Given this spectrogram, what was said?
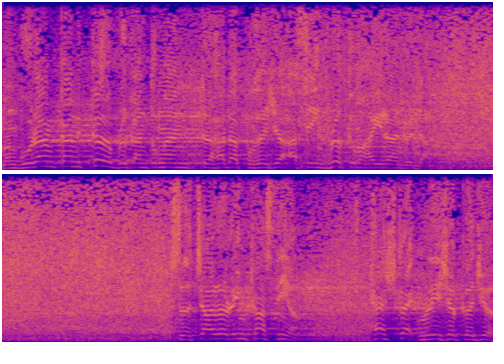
mengurangkan kebergantungan terhadap pekerja asing berkemahiran rendah. Secara ringkasnya, hashtag Malaysia Kerja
